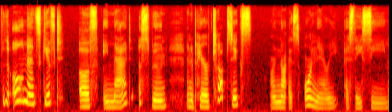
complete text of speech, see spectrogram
For the old man's gift of a mat, a spoon, and a pair of chopsticks are not as ordinary as they seem.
